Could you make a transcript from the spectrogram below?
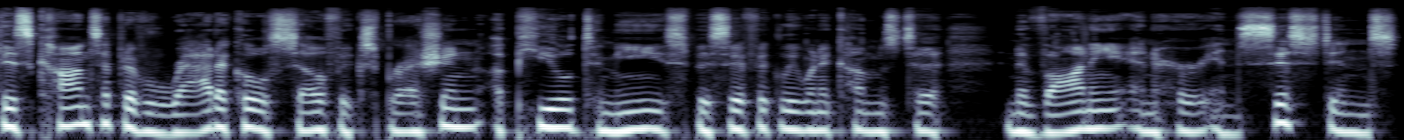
this concept of radical self expression appealed to me specifically when it comes to Navani and her insistence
